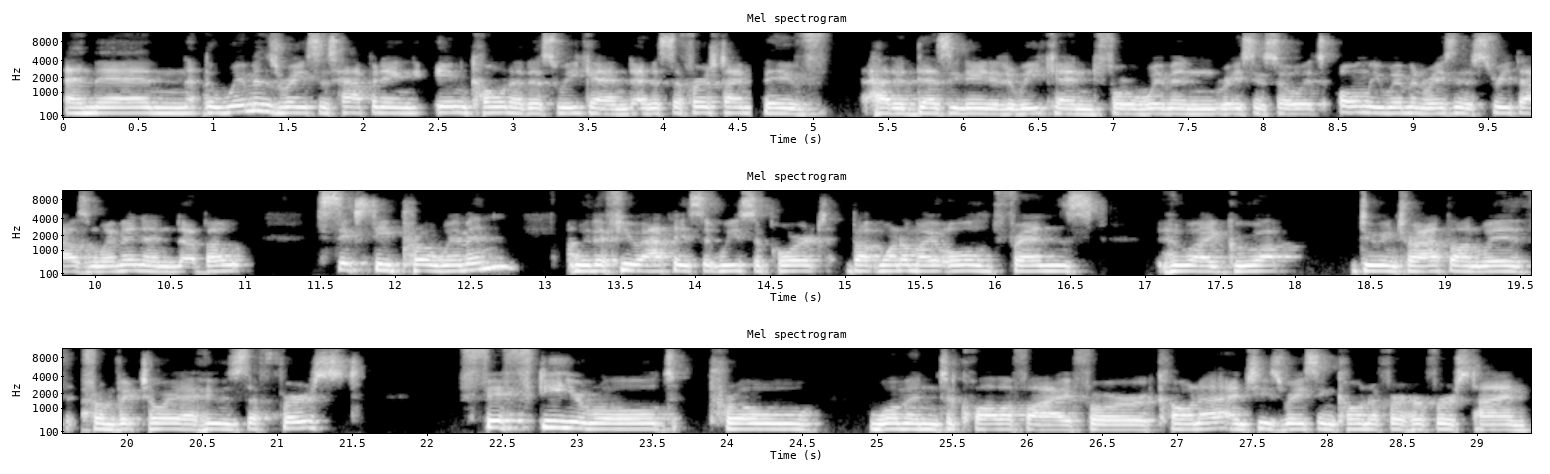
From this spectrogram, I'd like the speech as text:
And then the women's race is happening in Kona this weekend. And it's the first time they've had a designated weekend for women racing. So it's only women racing. There's 3,000 women and about 60 pro women with a few athletes that we support. But one of my old friends who I grew up doing triathlon with from Victoria, who's the first 50 year old pro woman to qualify for Kona, and she's racing Kona for her first time.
